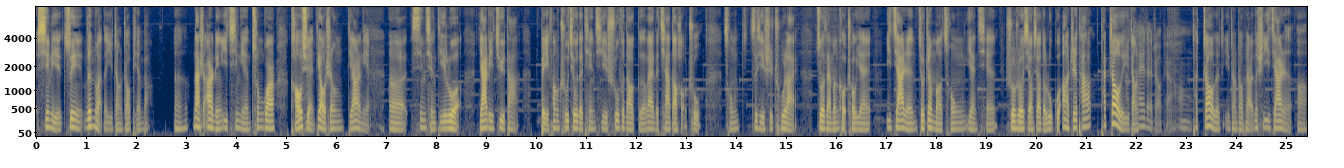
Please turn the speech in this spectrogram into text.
心里最温暖的一张照片吧。嗯，那是二零一七年村官考选调生第二年，呃，心情低落，压力巨大，北方初秋的天气舒服到格外的恰到好处。从自习室出来，坐在门口抽烟，一家人就这么从眼前说说笑笑的路过。啊，这是他他照的一张，拍的照片他照的一张照片，那是一家人啊，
